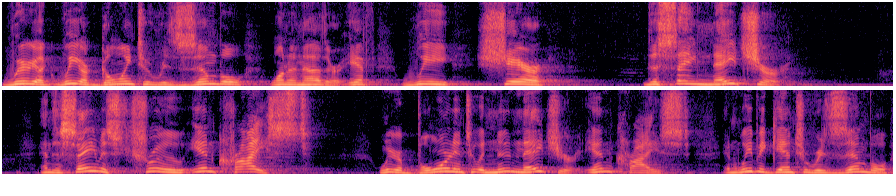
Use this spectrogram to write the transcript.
We are, we are going to resemble one another if we share the same nature. And the same is true in Christ. We are born into a new nature in Christ, and we begin to resemble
